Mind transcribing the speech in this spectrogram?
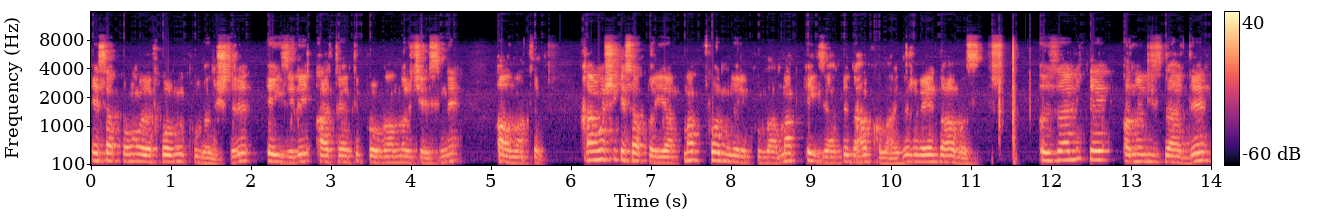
hesaplama ve formül kullanışları Excel'i alternatif programlar içerisinde almaktadır. Karmaşık hesapları yapmak, formülleri kullanmak Excel'de daha kolaydır ve daha basittir. Özellikle analizlerde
